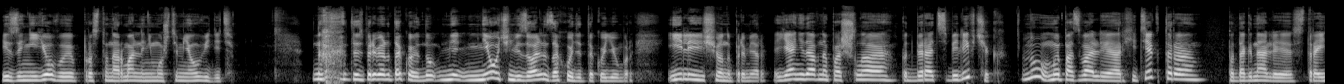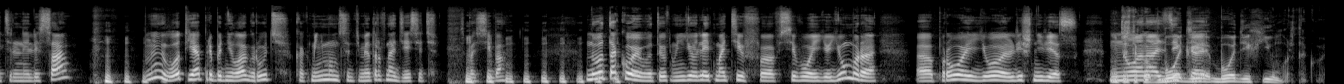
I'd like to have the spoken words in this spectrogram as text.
из-за нее вы просто нормально не можете меня увидеть. Ну, то есть примерно такой. Ну, мне, мне очень визуально заходит такой юмор. Или еще, например, я недавно пошла подбирать себе лифчик. Ну, мы позвали архитектора, подогнали строительные леса. Ну и вот я приподняла грудь как минимум сантиметров на 10. Спасибо. Ну вот такой вот. У нее лейтмотив э, всего ее юмора про ее лишний вес. Ну, Но она такой дико... боди- боди-хьюмор такой.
